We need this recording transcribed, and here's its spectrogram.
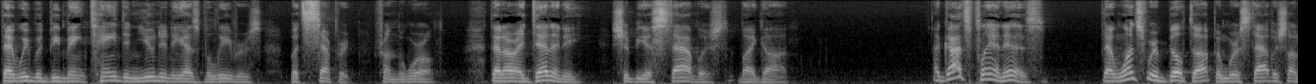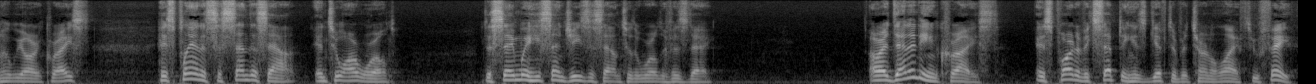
that we would be maintained in unity as believers, but separate from the world. That our identity should be established by God. Now, God's plan is that once we're built up and we're established on who we are in Christ, His plan is to send us out into our world the same way he sent Jesus out into the world of his day. Our identity in Christ is part of accepting his gift of eternal life through faith.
